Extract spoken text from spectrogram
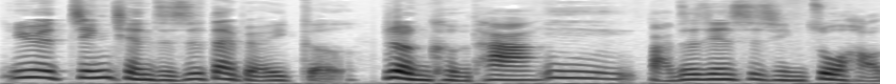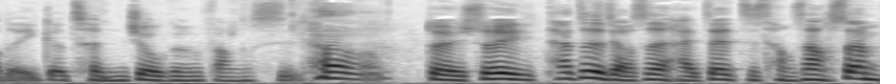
因为金钱只是代表一个认可他嗯把这件事情做好的一个成就跟方式。哼，对，所以他这个角色还在职场上算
